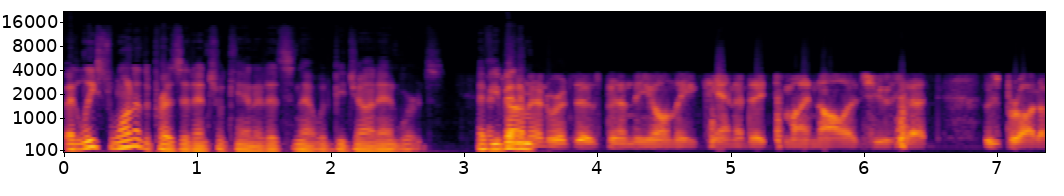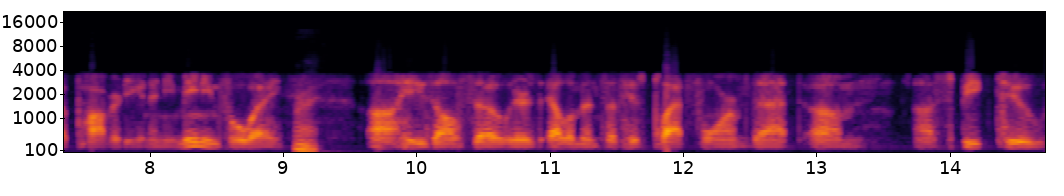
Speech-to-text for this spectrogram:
at least one of the presidential candidates, and that would be John Edwards. Have you John been? in- Edwards has been the only candidate, to my knowledge, who's had who's brought up poverty in any meaningful way. right. Uh, he's also there's elements of his platform that um, uh, speak to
